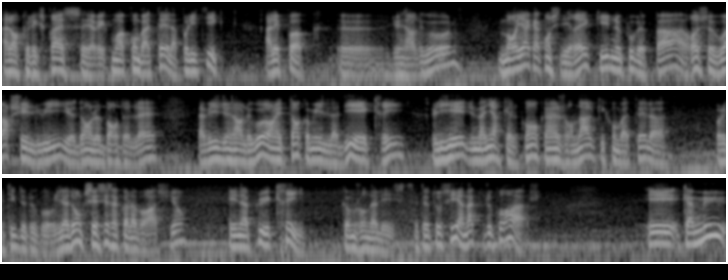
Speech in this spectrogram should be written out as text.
alors que l'Express, et avec moi, combattait la politique à l'époque euh, du général de Gaulle, Mauriac a considéré qu'il ne pouvait pas recevoir chez lui, euh, dans le Bordelais, la visite du général de Gaulle en étant, comme il l'a dit et écrit, lié d'une manière quelconque à un journal qui combattait la politique de de Gaulle. Il a donc cessé sa collaboration et n'a plus écrit comme journaliste. C'était aussi un acte de courage. Et Camus,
